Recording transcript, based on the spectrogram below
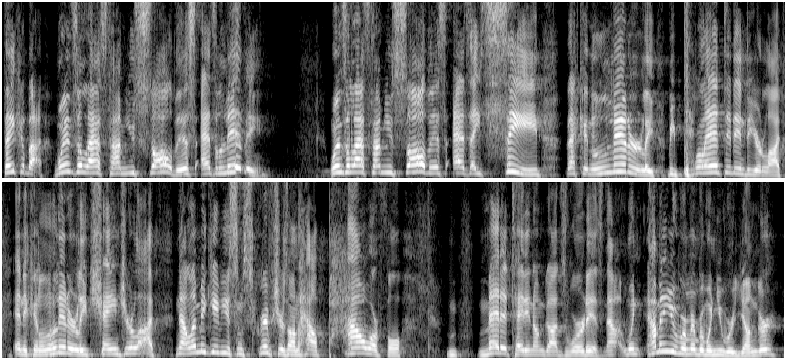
Think about it. when's the last time you saw this as living? When's the last time you saw this as a seed that can literally be planted into your life and it can literally change your life? Now, let me give you some scriptures on how powerful meditating on God's word is. Now, when, how many of you remember when you were younger?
